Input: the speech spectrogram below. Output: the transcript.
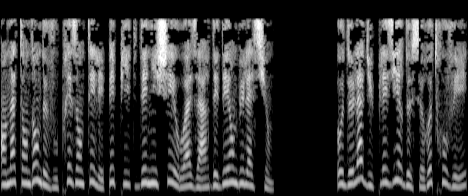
en attendant de vous présenter les pépites dénichées au hasard des déambulations. Au-delà du plaisir de se retrouver,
